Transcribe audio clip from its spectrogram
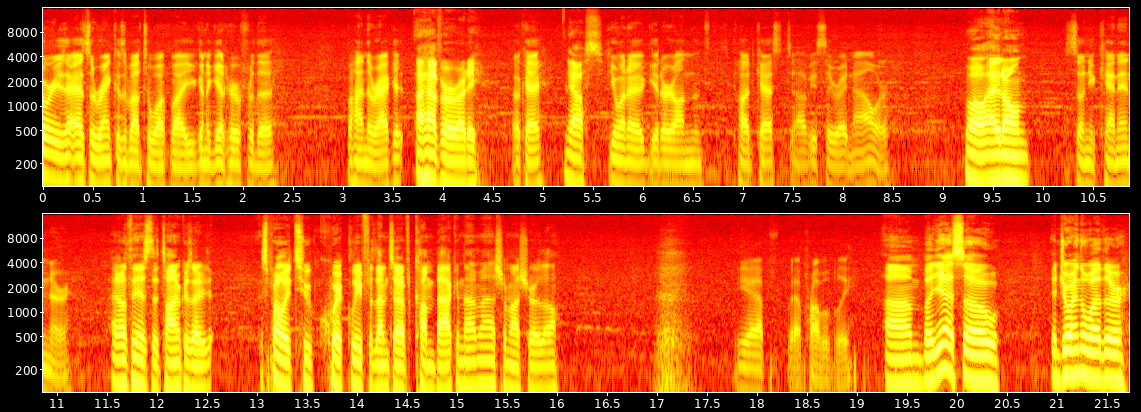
Victoria Azarenka is about to walk by. You're gonna get her for the behind the racket. I have her already. Okay. Yes. You want to get her on the podcast, obviously, right now, or Well, I don't. Sofia Kenin, or I don't think it's the time because I. It's probably too quickly for them to have come back in that match. I'm not sure though. yeah, yeah, probably. Um, but yeah, so enjoying the weather,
